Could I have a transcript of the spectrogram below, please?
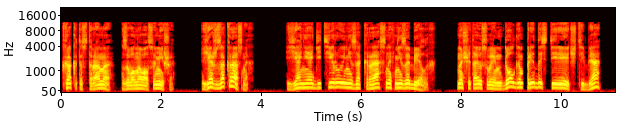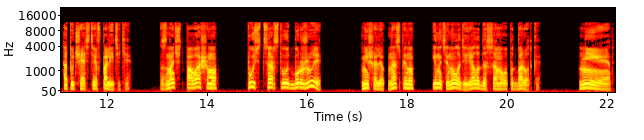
«Как это сторона?» — заволновался Миша. «Я ж за красных». «Я не агитирую ни за красных, ни за белых, но считаю своим долгом предостеречь тебя от участия в политике. Значит, по-вашему, пусть царствуют буржуи?» Миша лег на спину и натянул одеяло до самого подбородка. «Нет.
